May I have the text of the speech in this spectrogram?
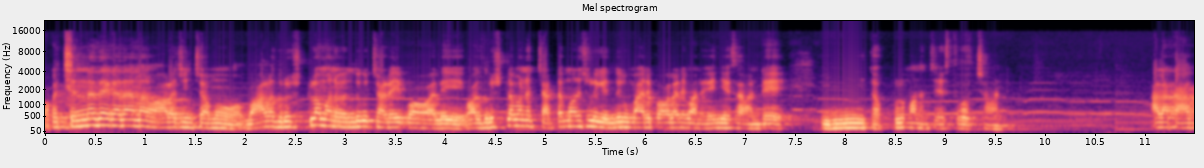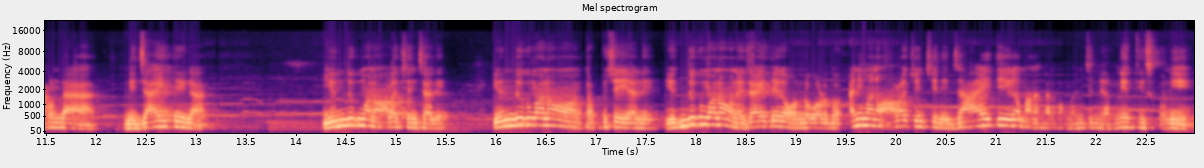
ఒక చిన్నదే కదా మనం ఆలోచించాము. వాళ్ళ దృష్టిలో మనం ఎందుకు చడైపోవాలి? వాళ్ళ దృష్టిలో మనం చట్ట మనుషులు ఎందుకు మారిపోవాలని మనం ఏం చేసామంటే ఇన్ని తప్పులు మనం చేస్తూ వచ్చామండి. అలా కాకుండా నిజాయితీగా ఎందుకు మనం ఆలోచించాలి? ఎందుకు మనం తప్పు చేయాలి? ఎందుకు మనం నిజాయితీగా ఉండకూడదు అని మనం ఆలోచించి నిజాయితీగా మనం కనుక మంచి నిర్ణయం తీసుకొని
